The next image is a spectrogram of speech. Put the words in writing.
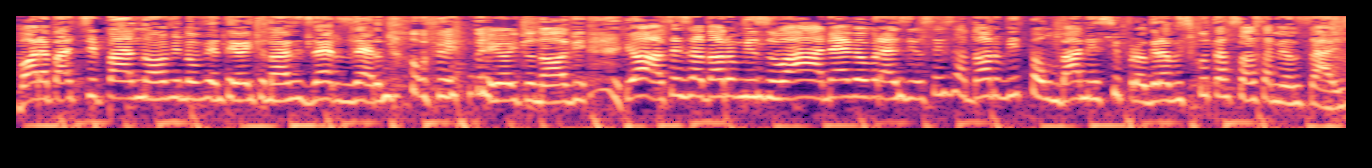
Bora participar, 998-900-989. E ó, vocês adoram me zoar, né, meu Brasil? Vocês adoram me tombar nesse programa. Escuta só essa mensagem.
